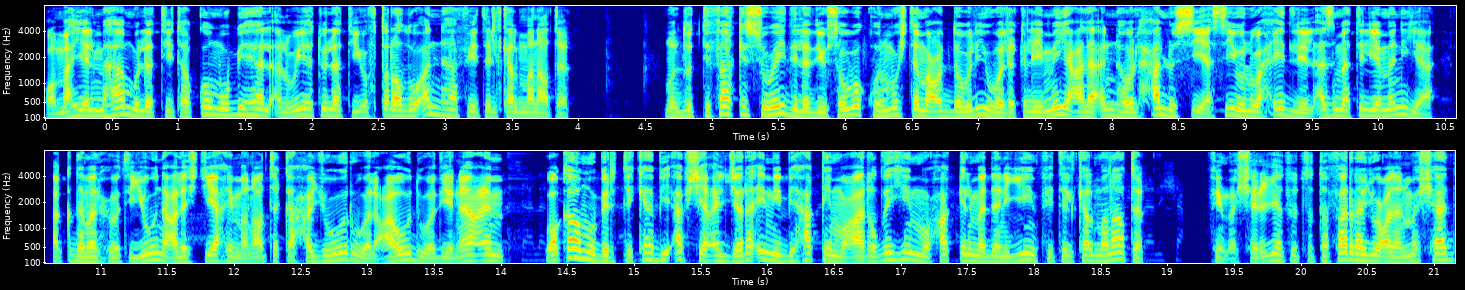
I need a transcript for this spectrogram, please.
وما هي المهام التي تقوم بها الألوية التي يفترض أنها في تلك المناطق؟ منذ اتفاق السويد الذي يسوقه المجتمع الدولي والإقليمي على أنه الحل السياسي الوحيد للأزمة اليمنية أقدم الحوثيون على اجتياح مناطق حجور والعود وذي ناعم وقاموا بارتكاب أبشع الجرائم بحق معارضيهم وحق المدنيين في تلك المناطق فيما الشرعية تتفرج على المشهد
